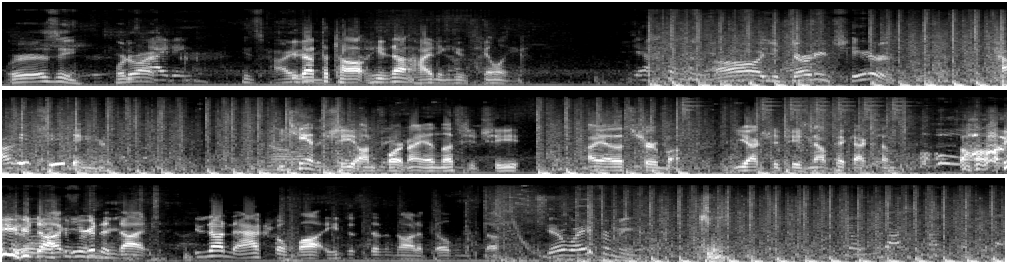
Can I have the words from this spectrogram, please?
Where is he? Where do He's I? hiding. He's hiding. He's at the top. He's not hiding. He's healing. Yeah. Oh, you dirty cheater! How's he cheating? You can't cheat on Fortnite unless you cheat. Oh yeah, that's true. But you actually cheat. Now pickaxe him. Oh, you're Get not. You're gonna me. die. He's not an actual bot. He just doesn't know how to build and stuff. Get away from me! Yo, he's actually not gonna do that.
